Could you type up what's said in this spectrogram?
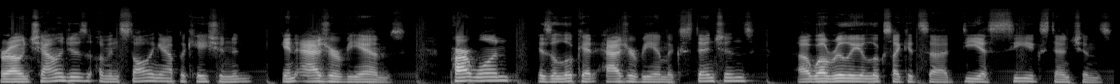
around challenges of installing application in, in Azure VMs. Part one is a look at Azure VM extensions. Uh, well, really, it looks like it's uh, DSC extensions.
